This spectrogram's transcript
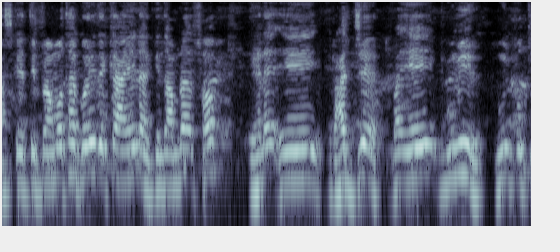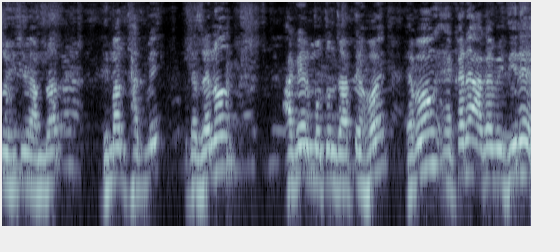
আজকে তীব্রামথা করি দেখে আই না, কিন্তু আমরা সব এখানে এই রাজ্যের বা এই ভূমির ভূমিপুত্র হিসেবে আমরা ডিমান্ড থাকবে। এটা যেন আগের মতন যাতে হয় এবং এখানে আগামী দিনে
